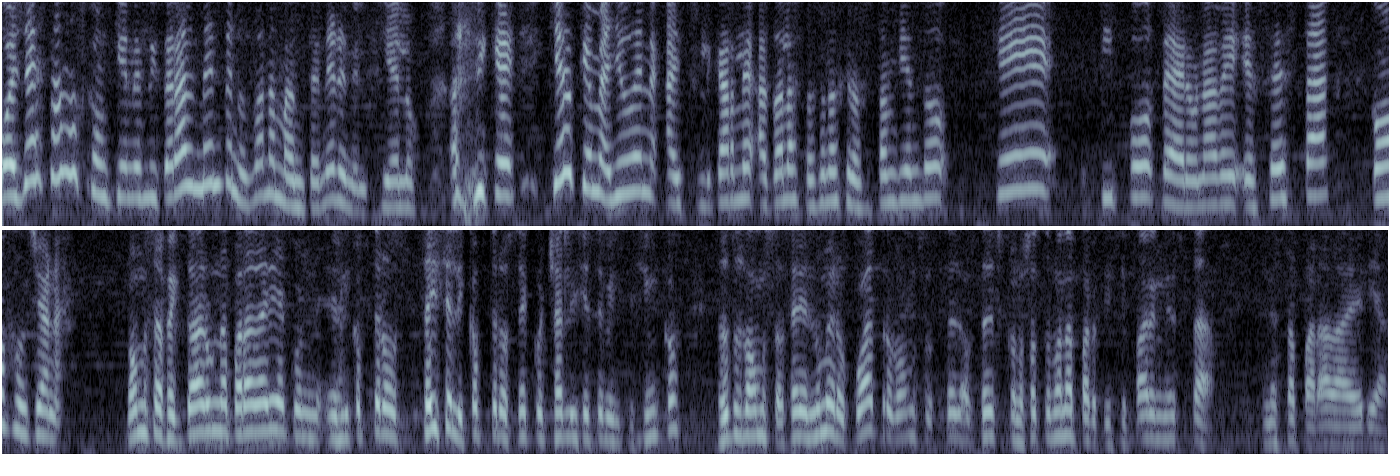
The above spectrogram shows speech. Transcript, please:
Pues ya estamos con quienes literalmente nos van a mantener en el cielo. Así que quiero que me ayuden a explicarle a todas las personas que nos están viendo qué tipo de aeronave es esta, cómo funciona. Vamos a efectuar una parada aérea con helicópteros, seis helicópteros Eco Charlie 725. Nosotros vamos a hacer el número 4, vamos a ustedes, ustedes con nosotros van a participar en esta, en esta parada aérea.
